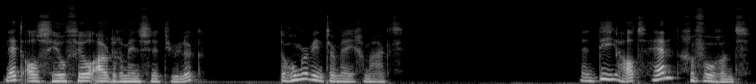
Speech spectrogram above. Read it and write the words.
net als heel veel oudere mensen natuurlijk, de hongerwinter meegemaakt. En die had hen gevormd.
